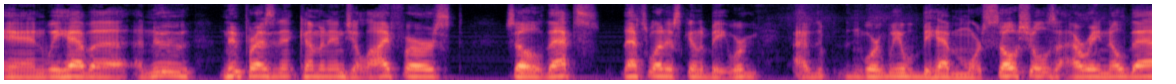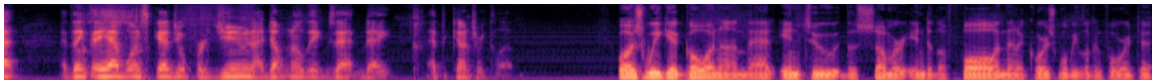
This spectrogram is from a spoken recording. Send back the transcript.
and we have a, a new new president coming in July 1st. So that's that's what it's going to be. We're, I, we're we will be having more socials. I already know that. I think they have one scheduled for June. I don't know the exact date at the country club. Well, as we get going on that into the summer, into the fall, and then of course we'll be looking forward to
